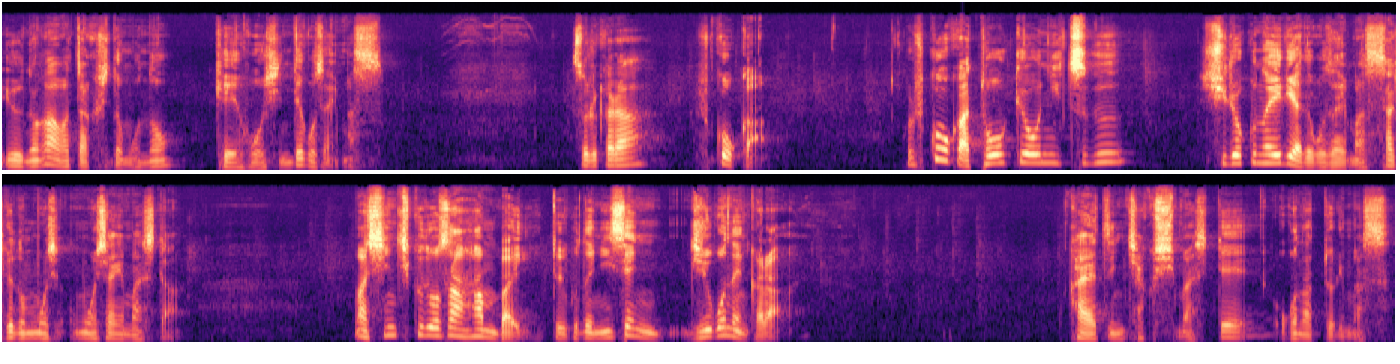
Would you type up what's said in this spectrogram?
いうのが私どもの経営方針でございます。それから福岡。これ福岡は東京に次ぐ主力のエリアでございます。先ほど申し申し上げました。まあ、新築不動産販売ということで、2015年から開発に着手しまして行っております。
